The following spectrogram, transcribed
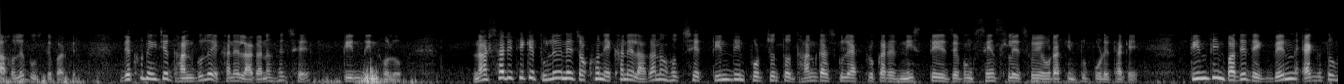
তাহলে বুঝতে পারবেন। দেখুন, এই যে ধানগুলো এখানে লাগানো হয়েছে, তিন দিন হলো। নার্সারি থেকে তুলে এনে যখন এখানে লাগানো হচ্ছে, তিন দিন পর্যন্ত ধান গাছগুলো এক প্রকারের নিস্তেজ এবং সেন্সলেস হয়ে ওরা কিন্তু পড়ে থাকে। তিন দিন বাদে দেখবেন একদম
